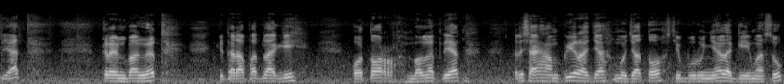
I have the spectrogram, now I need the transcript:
Lihat. Keren banget. Kita dapat lagi. Kotor banget lihat. Tadi saya hampir aja mau jatuh si burungnya lagi masuk.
